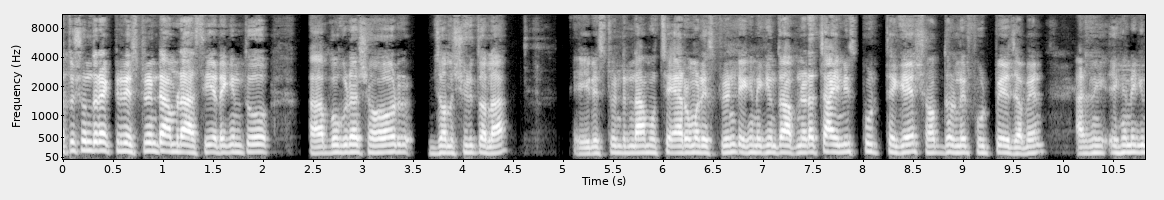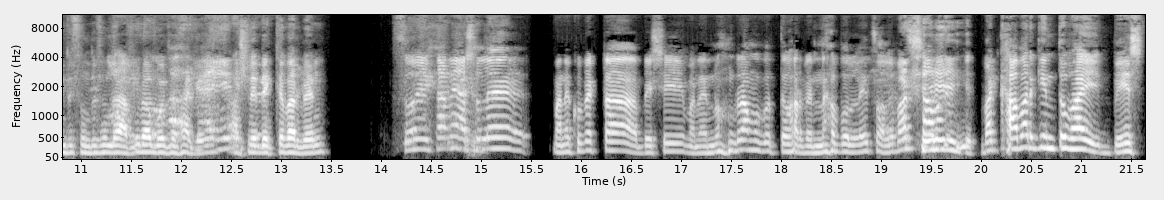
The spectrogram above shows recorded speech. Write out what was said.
এত সুন্দর একটা রেস্টুরেন্টে আমরা আছি এটা কিন্তু বগুড়া শহর জলসিঁড়িতলা এই রেস্টুরেন্টের নাম হচ্ছে অ্যারোমা রেস্টুরেন্ট এখানে কিন্তু আপনারা চাইনিজ ফুড থেকে সব ধরনের ফুড পেয়ে যাবেন। আর এখানে কিন্তু সুন্দর সুন্দর আপুরা বসে থাকে। আসলে দেখতে পারবেন। তো এখানে আসলে মানে খুব একটা বেশি মানে নোংরামো করতে পারবেন না বললেই চলে। বাট বাট খাবার কিন্তু ভাই বেস্ট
